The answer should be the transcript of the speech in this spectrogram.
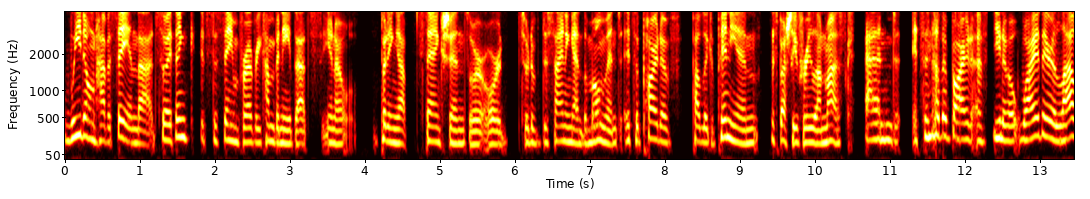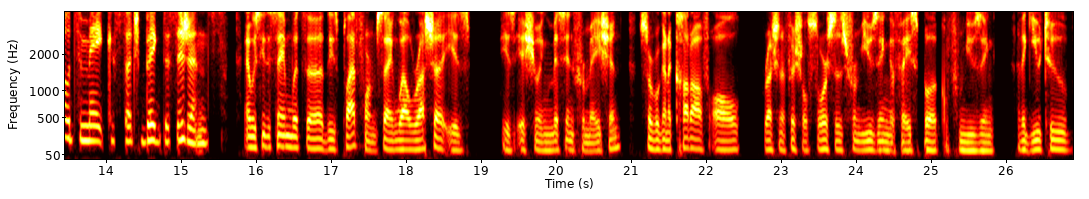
We don't have a say in that. So I think it's the same for every company that's, you know, putting up sanctions or, or sort of deciding at the moment. It's a part of public opinion, especially for Elon Musk. And it's another part of, you know, why they're allowed to make such big decisions. And we see the same with uh, these platforms saying, well, Russia is is issuing misinformation, so we're going to cut off all Russian official sources from using a Facebook, from using, I think, YouTube.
